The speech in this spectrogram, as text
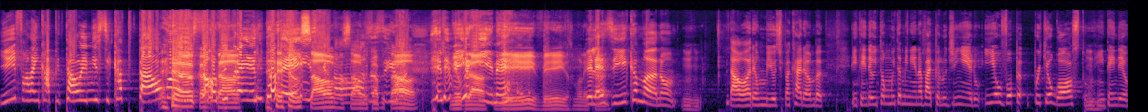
E falar em capital, MC Capital, mano. É, salve Capital. pra ele também. Salve, Nossa salve, Capital. Senhora. Ele Mil veio grau. aqui, né? Veio, veio, os moleques. Ele é zica, mano. Uhum. Da hora, é humilde pra caramba. Entendeu? Então muita menina vai pelo dinheiro. E eu vou porque eu gosto, Uhum. entendeu?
